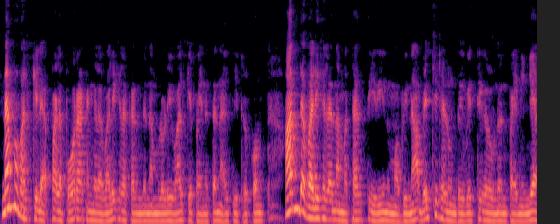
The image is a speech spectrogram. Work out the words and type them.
நம்ம வாழ்க்கையில பல போராட்டங்களை வழிகளை கடந்து நம்மளுடைய வாழ்க்கை பயணத்தை நடத்திட்டு இருக்கோம். அந்த வழிகளை நம்ம தகுத்தி எறியணும் அப்படின்னா வெற்றிகள் உண்டு. வெற்றிகள் உண்டுன்னு பயணிங்க.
